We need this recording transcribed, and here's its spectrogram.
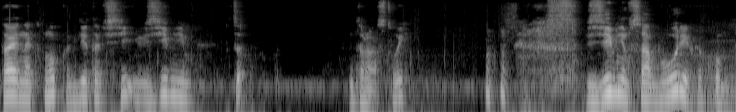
Тайная кнопка где-то в, си- в зимнем... Здравствуй. В зимнем соборе каком-то.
